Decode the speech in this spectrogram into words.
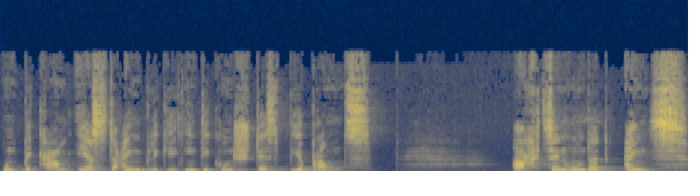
und bekam erste Einblicke in die Kunst des Bierbrauens. 1801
